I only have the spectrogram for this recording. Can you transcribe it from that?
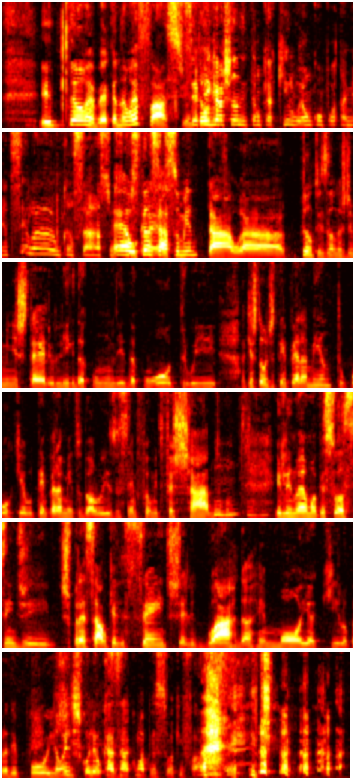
Então, Rebeca, não é fácil. Você então, fica achando então que aquilo é um comportamento, sei lá, um cansaço. Um é, o cansaço mental, há tantos anos de ministério, lida com um, lida com outro, e a questão de temperamento, porque o temperamento do Aloysio sempre foi muito fechado. Uhum, uhum. Ele não é uma pessoa assim de expressar o que ele sente, ele guarda, remoe aquilo para depois. Então ele escolheu casar com uma pessoa que fala sente.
